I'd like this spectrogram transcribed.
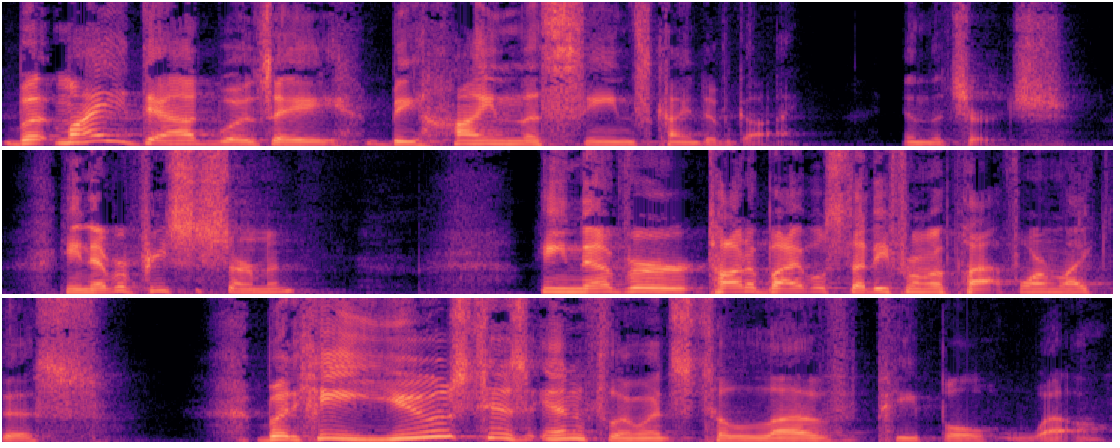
But my dad was a behind the scenes kind of guy in the church. He never preached a sermon. He never taught a Bible study from a platform like this. But he used his influence to love people well.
